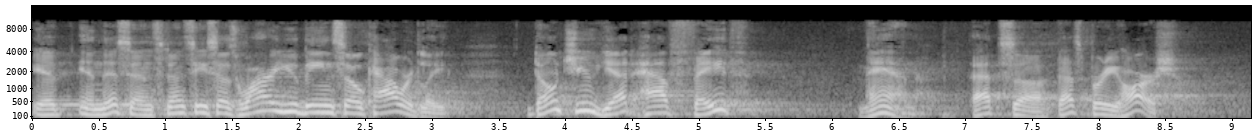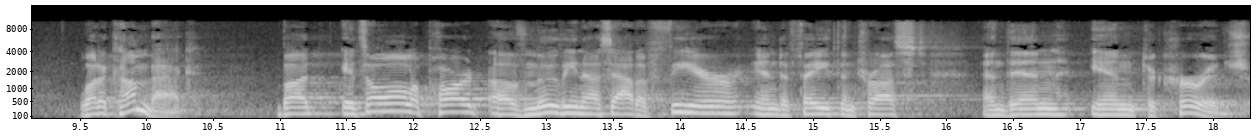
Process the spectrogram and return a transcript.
It, in this instance, he says, Why are you being so cowardly? Don't you yet have faith? Man, that's, uh, that's pretty harsh. What a comeback. But it's all a part of moving us out of fear into faith and trust and then into courage.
